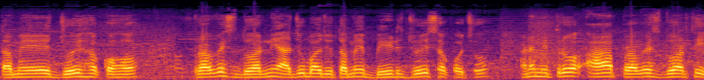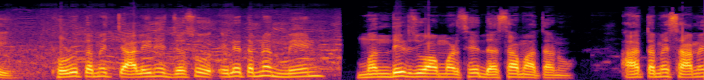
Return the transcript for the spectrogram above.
તમે જોઈ શકો હો, પ્રવેશ દ્વારની આજુબાજુ તમે ભીડ જોઈ શકો છો. અને મિત્રો, આ પ્રવેશ દ્વારથી થોડું તમે ચાલીને જશો એટલે તમને મેઇન મંદિર જોવા મળશે દશા માતાનું. આ તમે સામે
